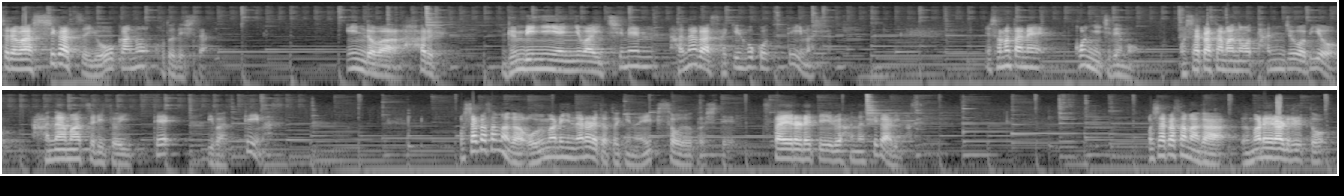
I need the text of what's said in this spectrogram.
それは4月8日のことでした。インドは春でルンビニ園には一面花が咲き誇っていました。そのため今日でもお釈迦様の誕生日を花祭りと言って祝っています。お釈迦様がお生まれになられた時のエピソードとして伝えられている話があります。お釈迦様が生まれられると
